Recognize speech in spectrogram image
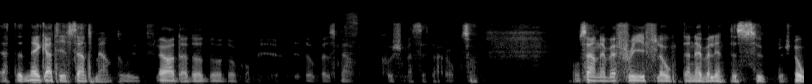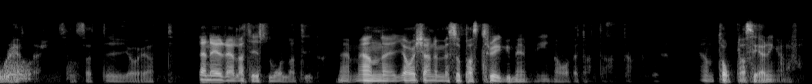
ett negativt sentiment och utflöde. Då, då, då kommer det bli dubbelsmäll kursmässigt där också. Och sen är väl free float, den är väl inte superstor heller. Så, så att det gör ju att den är relativt volatil. Men, jag känner mig så pass trygg med innehavet att, att en topplacering i alla fall.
